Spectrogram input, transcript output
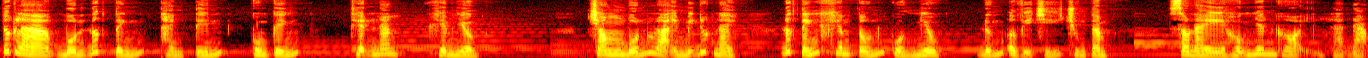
tức là bốn đức tính thành tín, cung kính, thiện năng, khiêm nhường – trong bốn loại mỹ đức này, đức tính khiêm tốn của Nghiêu đứng ở vị trí trung tâm. Sau này hậu nhân gọi là đạo.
